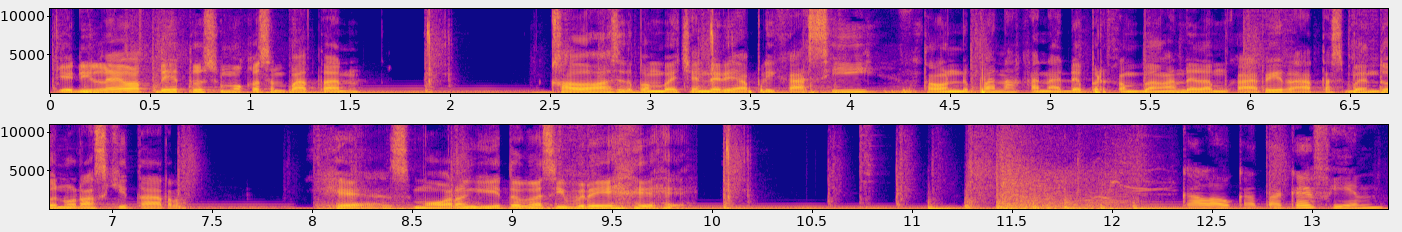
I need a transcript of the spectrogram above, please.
Jadi lewat deh tuh semua kesempatan. Kalau hasil pembacaan dari aplikasi tahun depan akan ada perkembangan dalam karir atas bantuan orang sekitar. Ya semua orang gitu gak sih bre? Kalau kata Kevin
